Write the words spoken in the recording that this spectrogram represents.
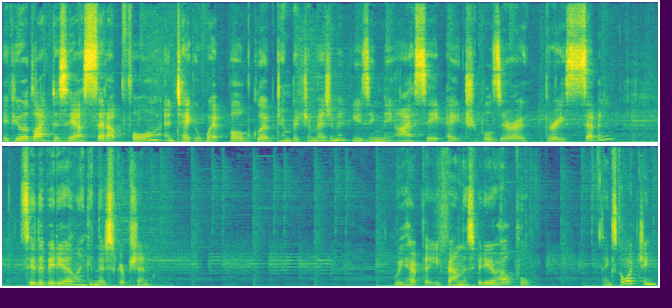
If you would like to see us set up for and take a wet bulb globe temperature measurement using the IC800037, see the video link in the description. We hope that you found this video helpful. Thanks for watching.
